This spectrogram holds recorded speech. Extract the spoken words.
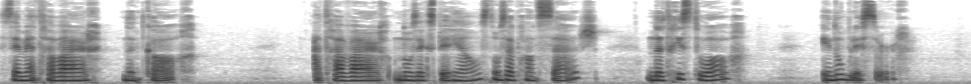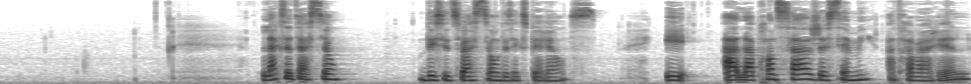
S'aimer à travers notre corps, à travers nos expériences, nos apprentissages, notre histoire et nos blessures. L'acceptation des situations, des expériences et l'apprentissage de s'aimer à travers elles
